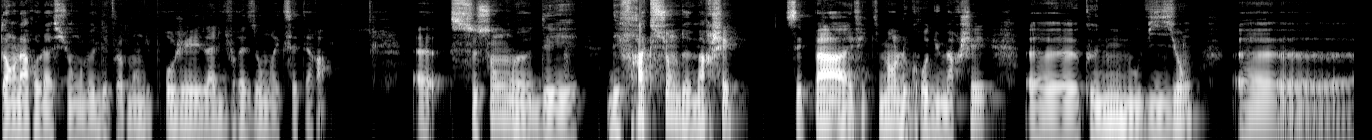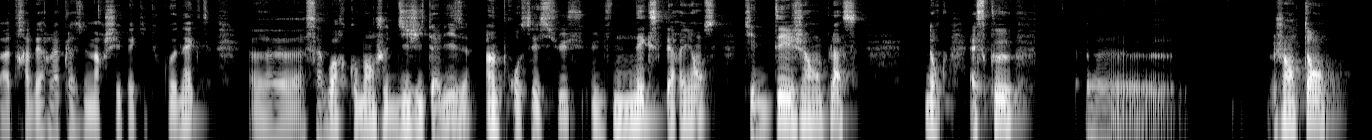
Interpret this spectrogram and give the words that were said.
dans la relation, le développement du projet, la livraison, etc. Ce sont des, fractions de marché. C'est pas effectivement le gros du marché que nous nous visions à travers la place de marché Packy to Connect, euh, à savoir comment je digitalise un processus, une, expérience qui est déjà en place. Donc, est-ce que euh, j'entends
